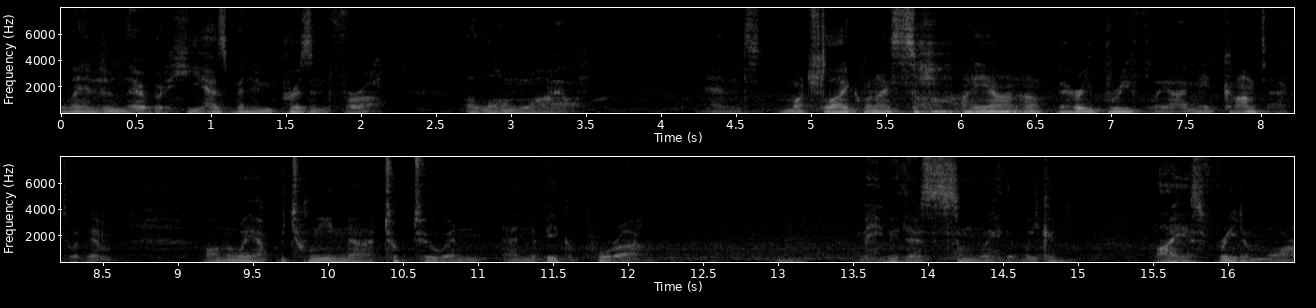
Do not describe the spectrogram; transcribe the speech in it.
landed him there, but he has been imprisoned for a, a long while. And much like when I saw Ayana very briefly, I made contact with him on the way up between uh, Tuktu and, and Navikapura. Maybe there's some way that we could buy his freedom more.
